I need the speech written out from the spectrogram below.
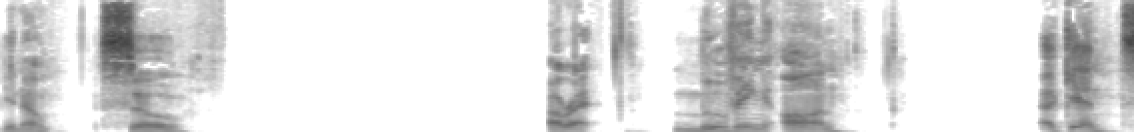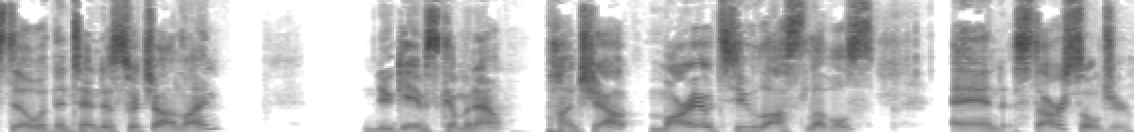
you know? So all right. Moving on again, still with Nintendo Switch Online. New games coming out Punch Out, Mario 2 Lost Levels, and Star Soldier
